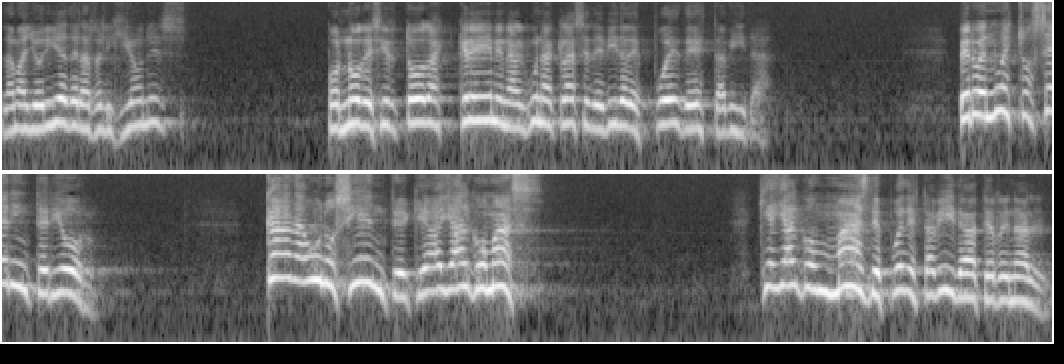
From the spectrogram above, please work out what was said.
La mayoría de las religiones, por no decir todas, creen en alguna clase de vida después de esta vida. Pero en nuestro ser interior, cada uno siente que hay algo más, que hay algo más después de esta vida terrenal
